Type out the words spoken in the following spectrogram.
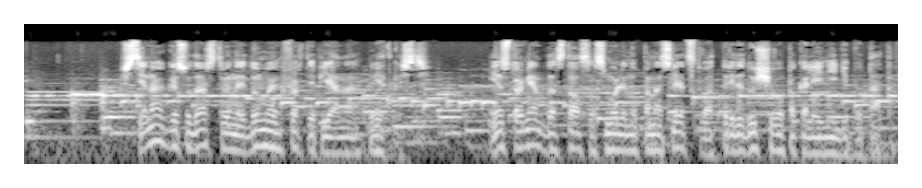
В стенах Государственной Думы фортепиано – редкость. Инструмент достался Смолину по наследству от предыдущего поколения депутатов.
